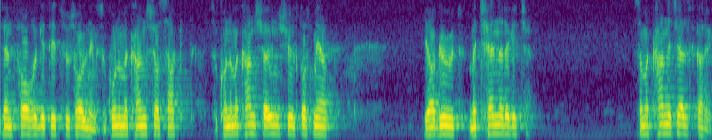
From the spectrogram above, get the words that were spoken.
i den forrige tids husholdning, så kunne vi kanskje ha sagt så kunne vi kanskje ha unnskyldt oss med at ja, Gud, vi kjenner deg ikke så vi kan ikke elske deg.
